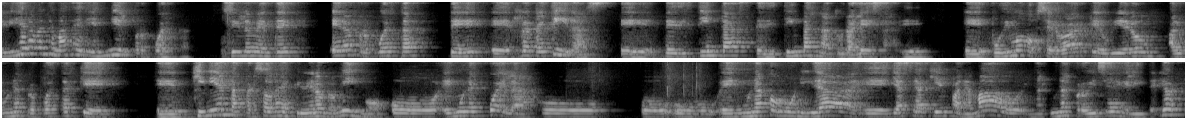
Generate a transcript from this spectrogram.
ligeramente más de 10.000 propuestas, posiblemente eran propuestas de, eh, repetidas eh, de, distintas, de distintas naturalezas. Eh, pudimos observar que hubieron algunas propuestas que 500 personas escribieron lo mismo, o en una escuela, o, o, en una comunidad, ya sea aquí en Panamá o en algunas provincias en el interior.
